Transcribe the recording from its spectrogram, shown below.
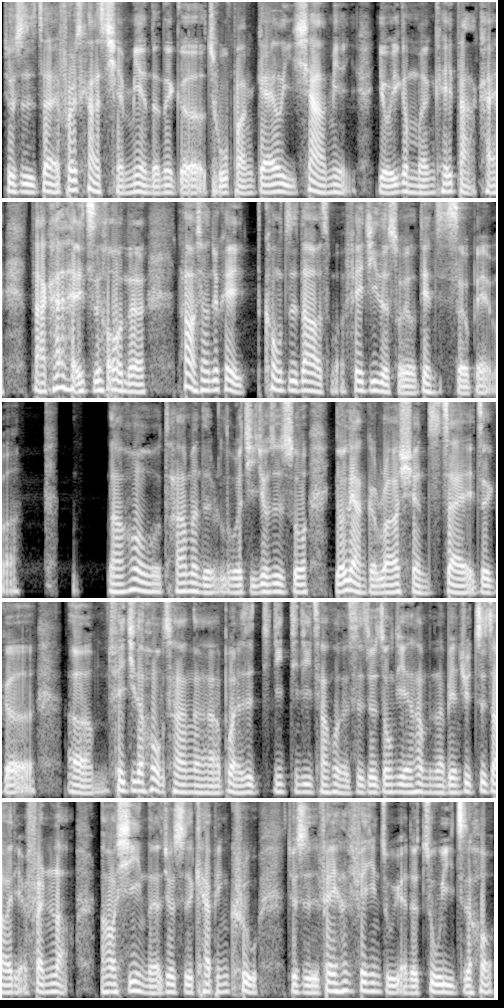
就是在 first class 前面的那个厨房 galley 下面有一个门可以打开，打开来之后呢，它好像就可以控制到什么飞机的所有电子设备嘛。然后他们的逻辑就是说，有两个 Russians 在这个呃飞机的后舱啊，不管是经经济舱或者是就中间他们那边去制造一点纷扰，然后吸引的就是 cabin crew，就是飞飞行组员的注意之后，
